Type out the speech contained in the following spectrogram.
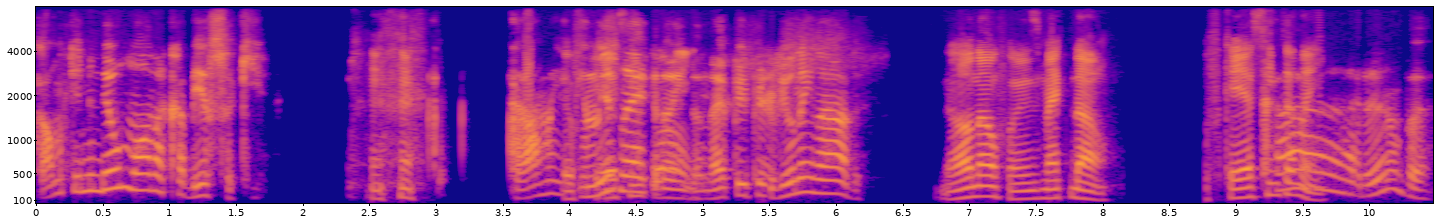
Calma que me deu um nó na cabeça aqui. Calma, Eu e no fiquei assim SmackDown ainda, não é pay-per-view nem nada. Não, não, foi um SmackDown. Eu fiquei assim também. Caramba!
